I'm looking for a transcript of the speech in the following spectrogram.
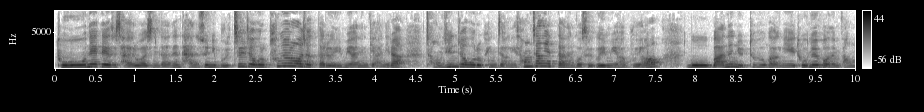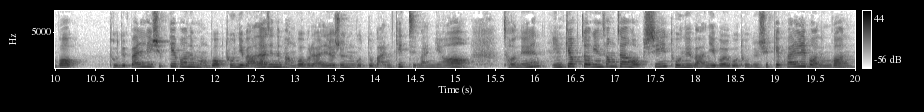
돈에 대해서 자유로워진다는 단순히 물질적으로 풍요로워졌다를 의미하는 게 아니라 정신적으로 굉장히 성장했다는 것을 의미하고요. 뭐 많은 유튜브 강의에 돈을 버는 방법, 돈을 빨리 쉽게 버는 방법, 돈이 많아지는 방법을 알려주는 곳도 많겠지만요. 저는 인격적인 성장 없이 돈을 많이 벌고 돈을 쉽게 빨리 버는 건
